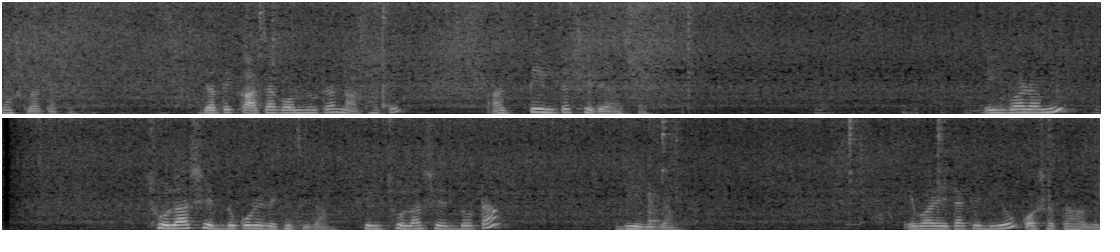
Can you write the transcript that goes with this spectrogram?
মশলাটাকে, যাতে কাঁচা গন্ধটা না থাকে আর তেলটা ছেড়ে আসে। এইবার আমি ছোলা সেদ্ধ করে রেখেছিলাম, সেই ছোলা সেদ্ধটা দিয়ে দিলাম। এবার এটাকে দিয়েও কষাতে হবে।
